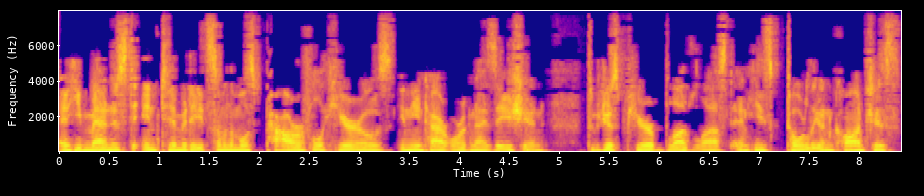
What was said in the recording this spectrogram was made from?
and he manages to intimidate some of the most powerful heroes in the entire organization through just pure bloodlust, and he's totally unconscious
